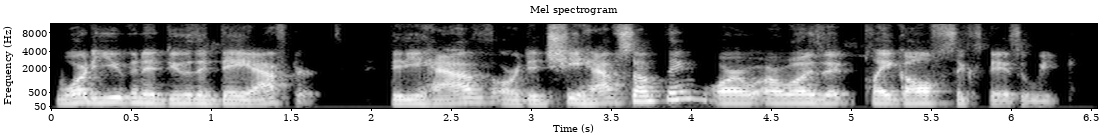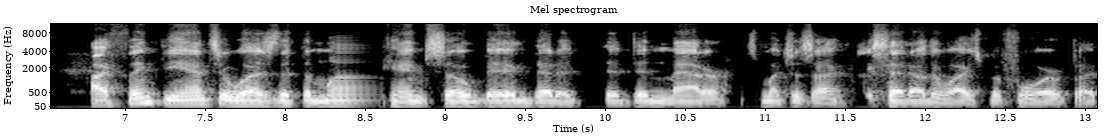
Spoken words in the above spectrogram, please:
what are you going to do the day after? Did he have or did she have something or or was it play golf six days a week I think the answer was that the money came so big that it, it didn't matter as much as I said otherwise before. But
